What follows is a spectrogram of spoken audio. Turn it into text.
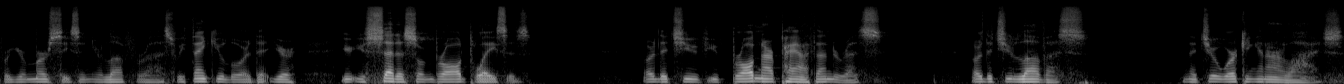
for your mercies and your love for us. We thank you, Lord, that you're, you, you set us on broad places. Lord, that you've, you've broadened our path under us. Lord, that you love us and that you're working in our lives.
